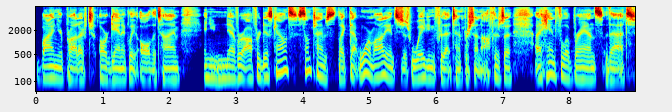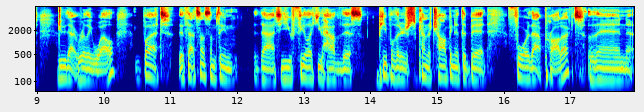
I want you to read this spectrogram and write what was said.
buying your product organically all the time and you never offer discounts, sometimes like that warm audience is just waiting for that 10% off. There's a, a handful of brands that do that really well. But if that's not something that you feel like you have this people that are just kind of chomping at the bit for that product, then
